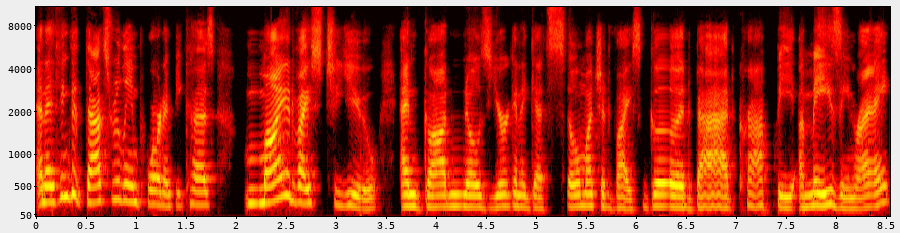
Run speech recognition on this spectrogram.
And I think that that's really important because my advice to you, and God knows you're going to get so much advice good, bad, crappy, amazing, right?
